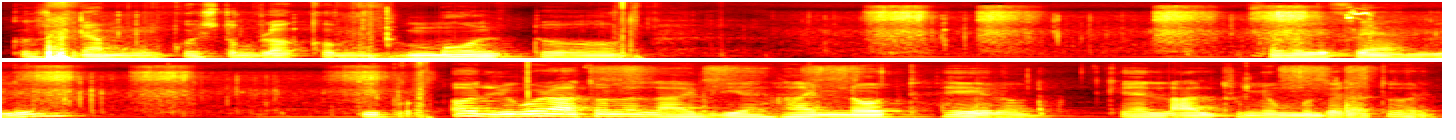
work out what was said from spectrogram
Costruiamo con questo blocco molto family friendly. Tipo, oggi ho guardato la live di I'm Not Hero, che è l'altro mio moderatore.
